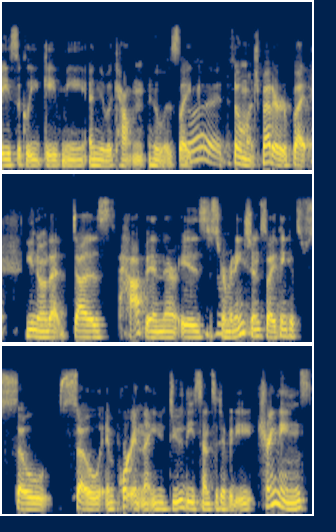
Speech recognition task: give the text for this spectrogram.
basically gave me a new accountant who was like Good. so much better but you know that does happen there is mm-hmm. discrimination mm-hmm. so i think it's so so important that you do these sensitivity trainings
